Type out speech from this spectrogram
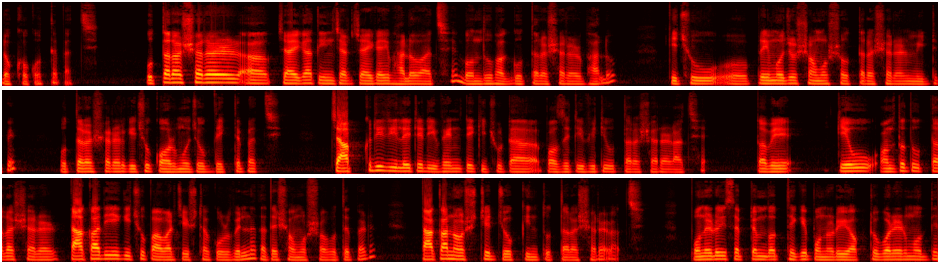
লক্ষ্য করতে পারছি। উত্তরাশারার জায়গা তিন চার জায়গায় ভালো আছে বন্ধু ভাগ্য উত্তরাশারার ভালো। কিছু প্রেমজ সমস্যা উত্তরাশারার মিটবে। উত্তরাশারার কিছু কর্মযোগ দেখতে পাচ্ছি। চাকরি রিলেটেড ইভেন্টে কিছুটা পজিটিভিটি উত্তরাশারার আছে। তবে কেউ অন্তত উত্তরাশারার টাকা দিয়ে কিছু পাওয়ার চেষ্টা করবেন না, তাতে সমস্যা হতে পারে। টাকা নষ্টের যোগ কিন্তু উত্তরাশারার আছে। পনেরোই সেপ্টেম্বর থেকে পনেরোই অক্টোবরের মধ্যে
